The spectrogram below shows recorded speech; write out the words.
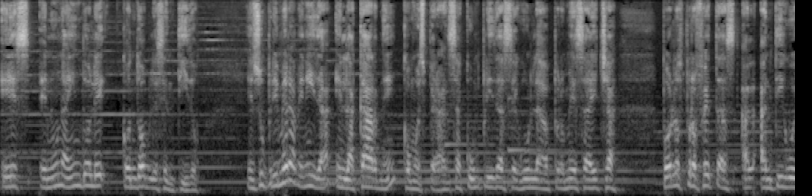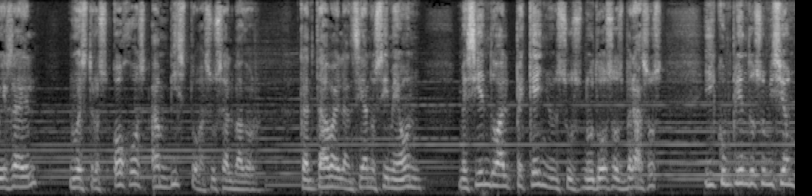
es en una índole con doble sentido. En su primera venida, en la carne, como esperanza cumplida según la promesa hecha por los profetas al antiguo Israel, nuestros ojos han visto a su Salvador. Cantaba el anciano Simeón meciendo al pequeño en sus nudosos brazos y cumpliendo su misión.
